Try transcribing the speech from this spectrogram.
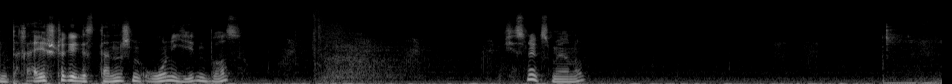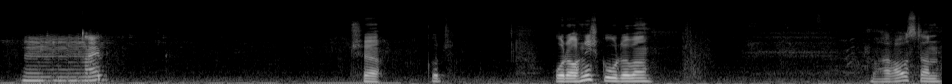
Ein dreistöckiges Dungeon ohne jeden Boss? Hier ist nichts mehr, ne? Hm, nein. Tja, gut. Oder auch nicht gut, aber... Mal raus dann.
